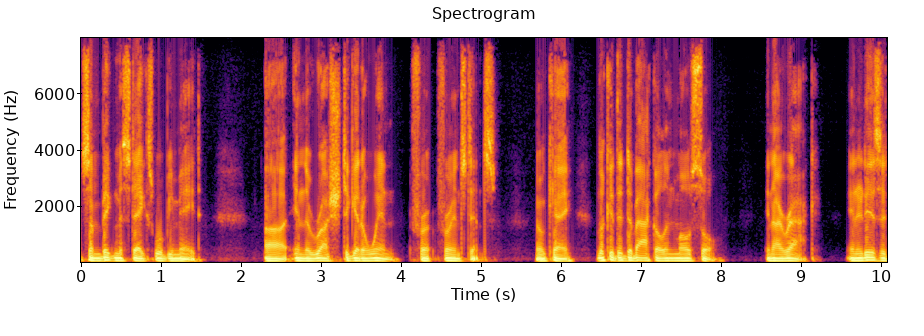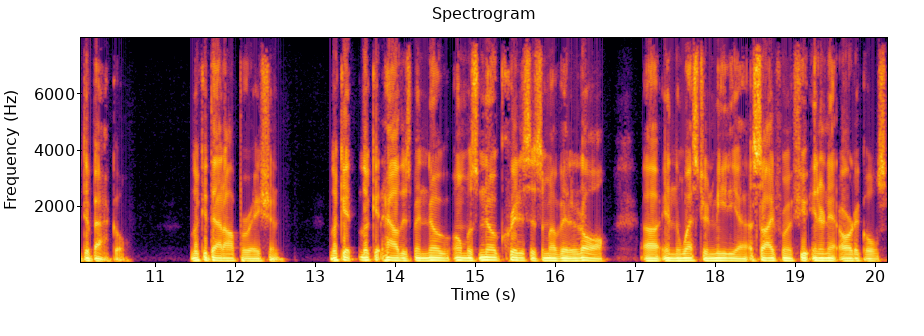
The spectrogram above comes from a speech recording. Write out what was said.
some big mistakes will be made uh, in the rush to get a win, for, for instance. Okay. Look at the debacle in Mosul in Iraq, and it is a debacle. Look at that operation. Look at look at how there's been no almost no criticism of it at all uh, in the Western media, aside from a few internet articles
